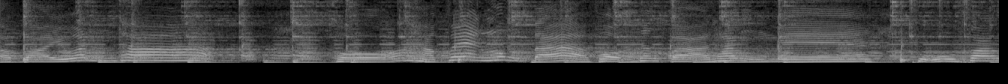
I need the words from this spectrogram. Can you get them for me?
ระบายวันท่าขอหักแพงลุงตาพร้อมทั้งป่าทั้งแม่ผู้ฟัง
